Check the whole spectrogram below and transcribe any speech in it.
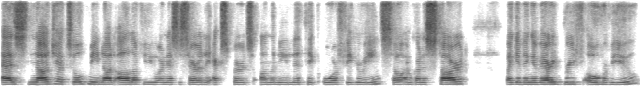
as Nadia told me, not all of you are necessarily experts on the Neolithic or figurines, so I'm going to start by giving a very brief overview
